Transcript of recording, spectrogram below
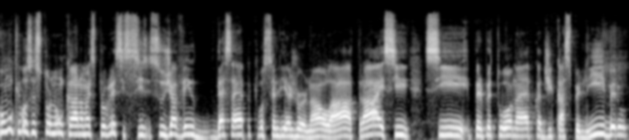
como que você se tornou um cara mais progressista? Se isso já veio dessa época que você lia jornal lá atrás, se, se perpetuou na época de Casper Libero,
